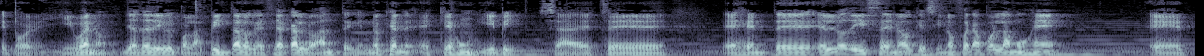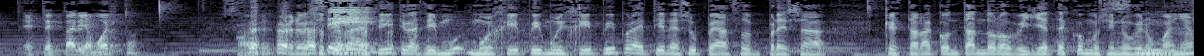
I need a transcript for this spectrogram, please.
Y, por- y bueno, ya te digo, y por las pintas lo que decía Carlos antes, que no es que es que es un hippie. O sea, este es gente, él lo dice, ¿no? Que si no fuera por la mujer, eh, este estaría muerto. ¿Sabes? Pero eso te Sí. iba a decir, te iba a decir muy, muy hippie, muy hippie, pero ahí tiene su pedazo de empresa que estará contando los billetes como si no hubiera un mañana.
